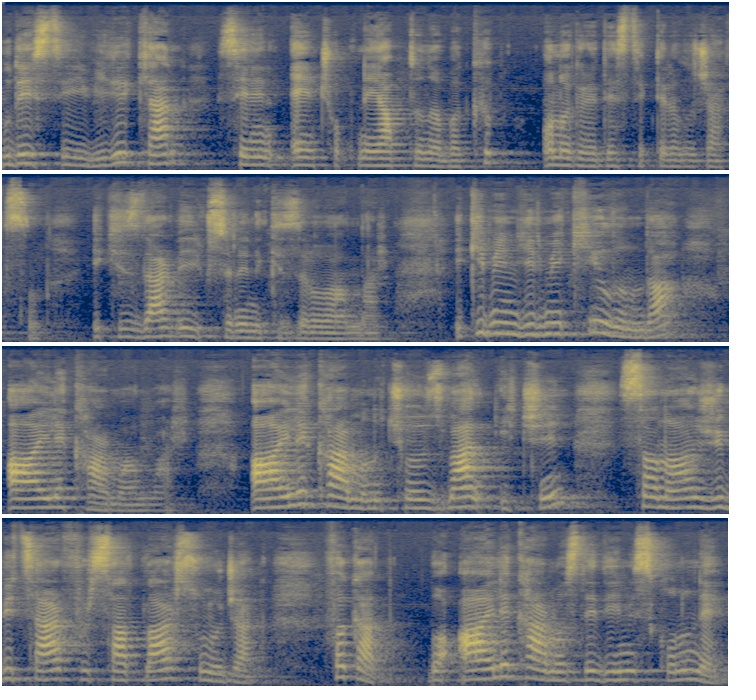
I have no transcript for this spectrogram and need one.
bu desteği verirken senin en çok ne yaptığına bakıp ona göre destekler alacaksın. İkizler ve yükselen ikizler olanlar. 2022 yılında aile karman var. Aile karmanı çözmen için sana Jüpiter fırsatlar sunacak. Fakat bu aile karması dediğimiz konu ne?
